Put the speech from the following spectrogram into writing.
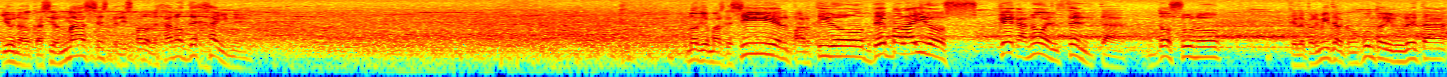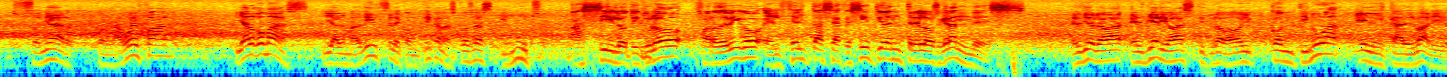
Y una ocasión más, este disparo lejano de Jaime. No dio más de sí el partido de Balaídos, que ganó el Celta 2-1, que le permite al conjunto de Irureta soñar con la UEFA y algo más. Y al Madrid se le complican las cosas y mucho. Así lo tituló Faro de Vigo, el Celta se hace sitio entre los grandes. El diario, el diario AS titulaba hoy, continúa el calvario.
